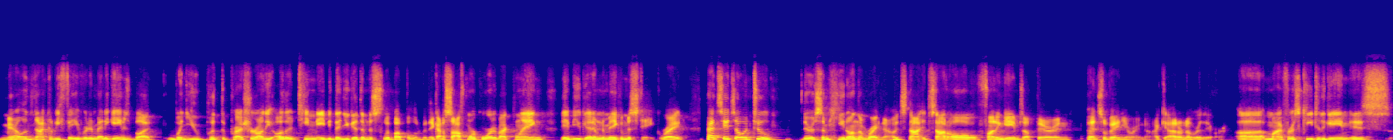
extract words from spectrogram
Maryland's not going to be favored in many games, but when you put the pressure on the other team, maybe then you get them to slip up a little bit. They got a sophomore quarterback playing, maybe you get him to make a mistake, right? Penn State's 0 2. There's some heat on them right now. It's not it's not all fun and games up there in Pennsylvania right now. I, I don't know where they are. Uh, my first key to the game is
